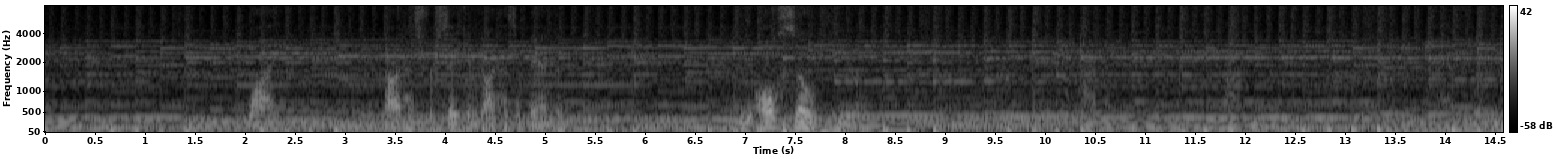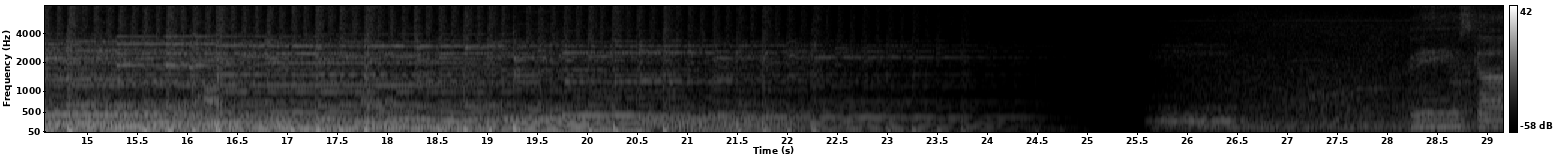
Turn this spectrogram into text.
why God has forsaken, God has abandoned, we also hear Praise God.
